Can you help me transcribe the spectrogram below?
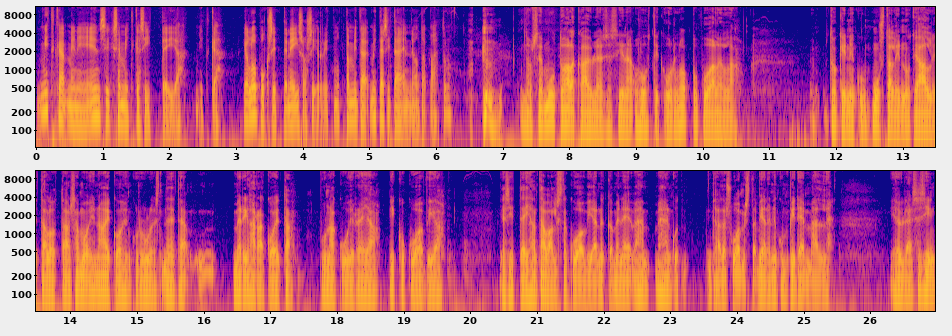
mitkä menee ensiksi ja mitkä sitten ja mitkä ja lopuksi sitten ne isosirrit, mutta mitä, mitä sitä ennen on tapahtunut? No se muutto alkaa yleensä siinä huhtikuun loppupuolella. Toki niin kuin mustalinnut ja allit aloittaa samoihin aikoihin, kun rulle näitä meriharakoita, punakuireja, pikkukuovia ja sitten ihan tavallista kuovia, jotka menee vähän, vähän kuin täältä Suomesta vielä niin kuin pidemmälle. Ja yleensä siinä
